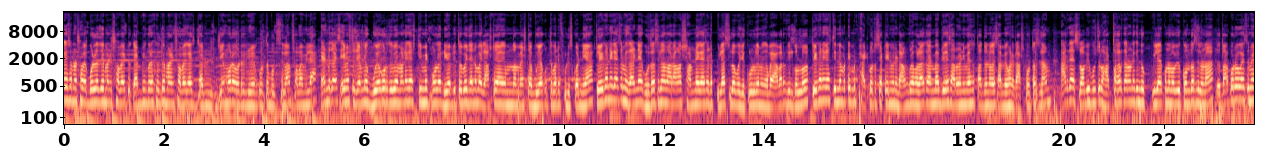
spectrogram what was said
গাইস আমরা সবাই বললে যে মানে সবাই একটু ক্যাম্পিং করে খেলতে মানে সবাই গাইস যে মরে ওটা রিভাইভ করতে বলছিলাম সবাই মিলা। এন্ড গাইস এই ম্যাচটা যেমনি বুয়া করতে হবে মানে গাইস টিমমেট মোলে রিভাইভ দিতে হবে, যেন ভাই লাস্টে ম্যাচটা বুয়া করতে পারে ফুল স্কোয়াড নিয়ে। তো এখানে গাইস আমি গাড়ি নিয়ে ঘুরতেছিলাম, আর আমার সামনে গাইস একটা পিলার ছিল যে ক্রুল গেমিং ভাই আবার কিল করল। তো এখানে গাইস তিন নম্বর টিমমেট ফাইট করতেছে, একটা ডাউন করে ফেলা তো আমি ভাবছি গাইস আরও এনিমি আছে, তার জন্য গাইস আমি ওখানে রাশ করতেছিলাম। আর গাইস লবি প্রচুর হাট থাকার কারণে কিন্তু প্লেয়ার কোনোভাবে কমতা ছিল না। তো তারপরেও গেছে আমি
